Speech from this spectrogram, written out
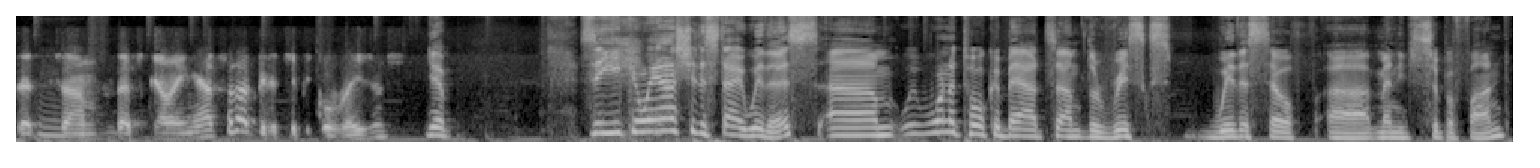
that's um, that's going out. So that'd be the typical reasons. Yep. Ziggy, can we ask you to stay with us? Um, we want to talk about um, the risks with a self-managed super fund,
